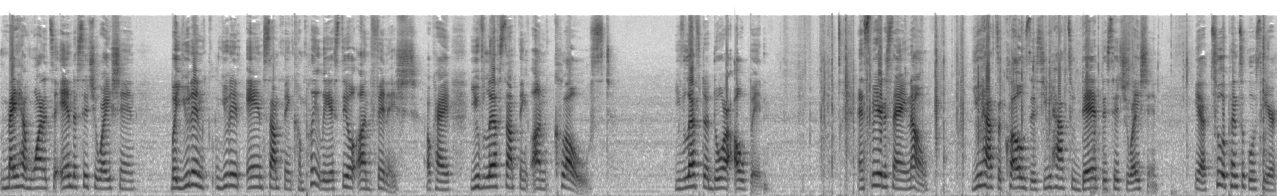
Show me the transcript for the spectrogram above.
may have wanted to end a situation but you didn't you didn't end something completely. It's still unfinished okay? You've left something unclosed. You've left a door open. And spirit is saying no you have to close this. You have to dead this situation. Yeah two of pentacles here.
